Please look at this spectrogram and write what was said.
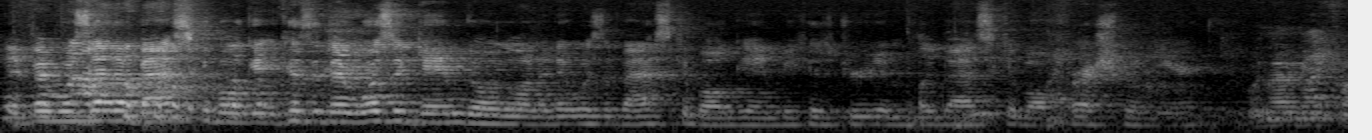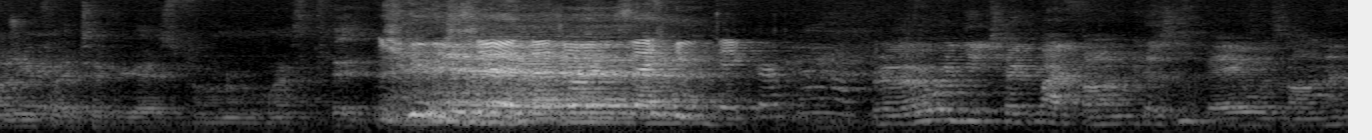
Take If her it was at a basketball game, because there was a game going on, and it was a basketball game because Drew didn't play basketball freshman year. Wouldn't that be funny if I took your guys' phone on the last day? You that's what I'm saying. Take her phone. Remember when you took my phone because Nevaeh was on it?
